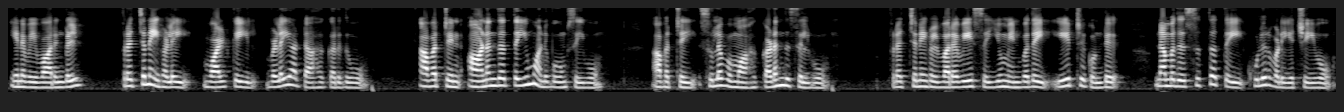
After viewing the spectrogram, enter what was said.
எனவே வாருங்கள் பிரச்சனைகளை வாழ்க்கையில் விளையாட்டாக கருதுவோம். அவற்றின் ஆனந்தத்தையும் அனுபவம் செய்வோம். அவற்றை சுலபமாக கடந்து செல்வோம். பிரச்சனைகள் வரவே செய்யும் என்பதை ஏற்றுக்கொண்டு நமது சித்தத்தை குளிர்வடையச் செய்வோம்.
